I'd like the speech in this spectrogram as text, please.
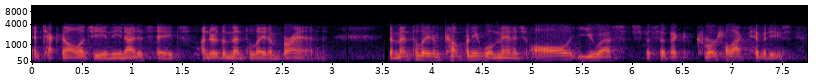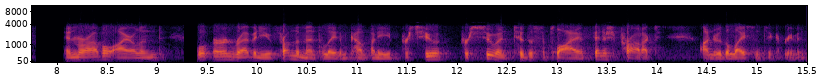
and technology in the United States under the Mentholatum brand. The Mentholatum Company will manage all U.S.-specific commercial activities, and Miravo Ireland will earn revenue from the Mentholatum Company pursuant to the supply of finished product under the license agreement.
